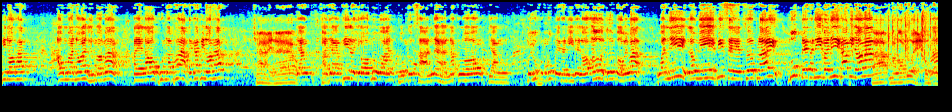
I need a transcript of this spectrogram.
พี่น้องครับ เอามาน้อยหรือมามาก แต่เราเอาคุณภาพนะครับพี่น้องครับ ใช่แล้วอย่างครับอย่างที่ระยองเมื่อวานผมสงสารน่ะนักร้องอย่างไม่รู้คุณมุกเมธานีได้ร้องเออลืมบอกไปว่า วันนี้เรามีพิเศษเซอร์ไพรส์มุกเมธานีมานี่ครับพี่น้องครับ ครับมาลองด้วยโอ้โหมา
